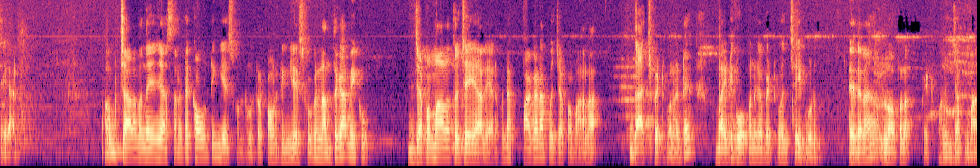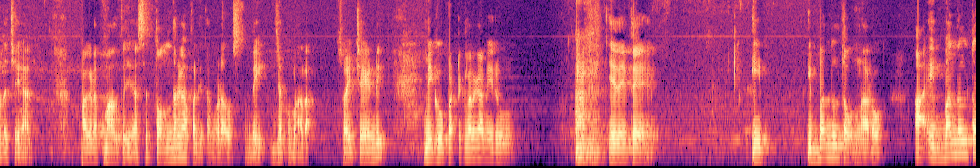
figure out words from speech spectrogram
చేయాలి. చాలామంది ఏం చేస్తారంటే కౌంటింగ్ చేసుకుంటూ ఉంటారు. కౌంటింగ్ చేసుకోకుండా అంతగా మీకు జపమాలతో చేయాలి అనుకుంటే పగడపు జపమాల దాచిపెట్టుకొని అంటే బయటికి ఓపెన్గా పెట్టుకొని చేయకూడదు. ఏదైనా లోపల పెట్టుకొని జపమాల చేయాలి. పగడపు మాలతో చేస్తే తొందరగా ఫలితం కూడా వస్తుంది జపమాల. సో ఇది చేయండి. మీకు పర్టికులర్గా మీరు ఏదైతే ఈ ఇబ్బందులతో ఉన్నారో ఆ ఇబ్బందులతో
